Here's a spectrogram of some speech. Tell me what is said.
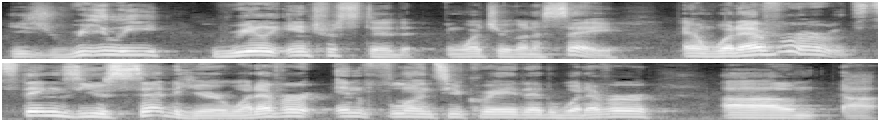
he's really, really interested in what you're going to say. And whatever things you said here, whatever influence you created, whatever um, uh,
